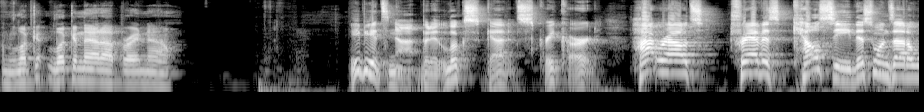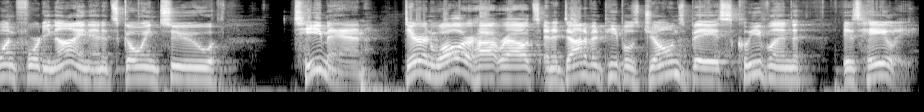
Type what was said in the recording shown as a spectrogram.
I'm looking looking that up right now. Maybe it's not, but it looks, God, it's a great card. Hot Routes, Travis Kelce. This one's out of 149, and it's going to T Man. Darren Waller, Hot Routes, and a Donovan Peoples Jones base. Cleveland is Haley.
